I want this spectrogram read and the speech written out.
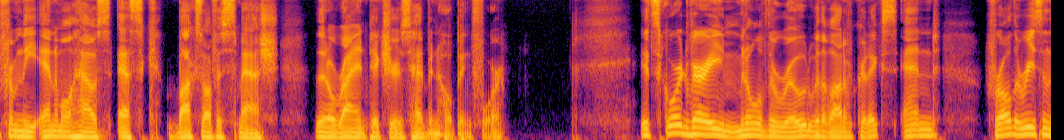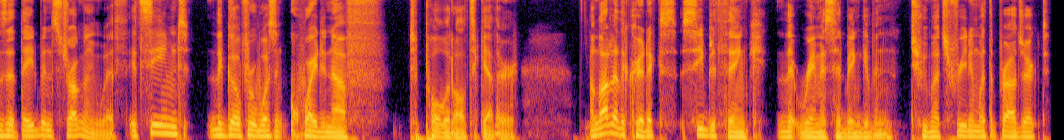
from the Animal House esque box office smash that Orion Pictures had been hoping for. It scored very middle of the road with a lot of critics, and for all the reasons that they'd been struggling with, it seemed the Gopher wasn't quite enough to pull it all together. A lot of the critics seemed to think that Ramis had been given too much freedom with the project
